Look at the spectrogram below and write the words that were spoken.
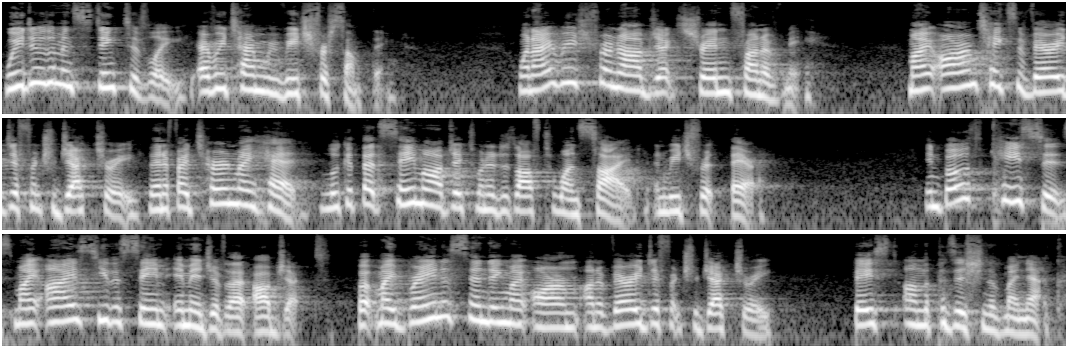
We do them instinctively every time we reach for something. When I reach for an object straight in front of me, my arm takes a very different trajectory than if I turn my head, look at that same object when it is off to one side, and reach for it there. In both cases, my eyes see the same image of that object, but my brain is sending my arm on a very different trajectory based on the position of my neck.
